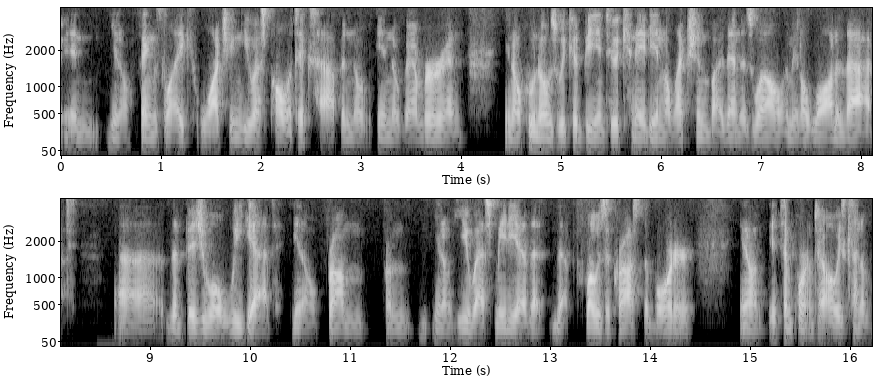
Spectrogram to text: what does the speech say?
in you know things like watching U.S. politics happen in November, and you know who knows we could be into a Canadian election by then as well. I mean, a lot of that, uh, the visual we get, you know, from from you know U.S. media that that flows across the border. You know, it's important to always kind of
